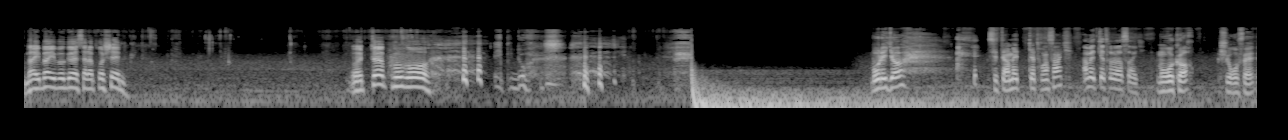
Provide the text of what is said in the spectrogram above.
Bye bye beau gosse, à la prochaine. Au top mon gros. Et plus d'eau. bon les gars, c'était 1m85, 1m85. mon record, je suis refait.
